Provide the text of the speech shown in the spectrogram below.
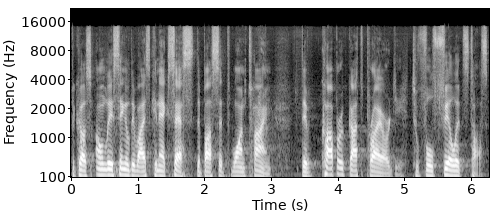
because only a single device can access the bus at one time. The copper got priority to fulfill its task.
